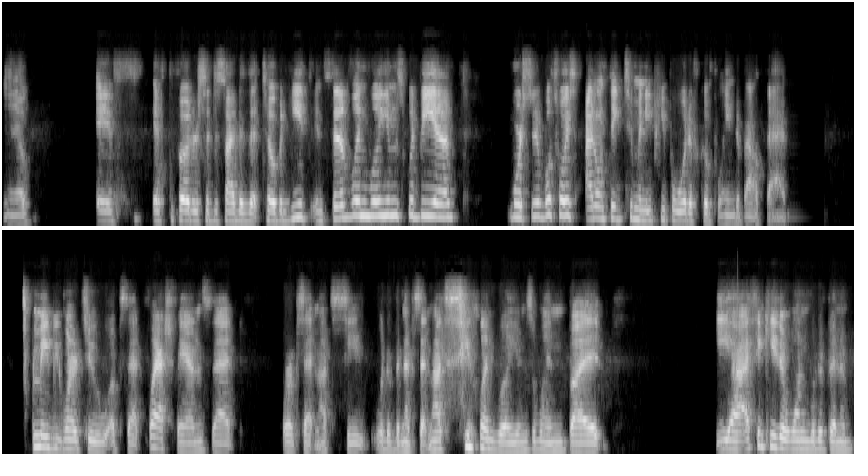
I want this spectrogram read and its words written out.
you know, if if the voters had decided that Tobin Heath instead of Lynn Williams would be a more suitable choice, I don't think too many people would have complained about that. Maybe one or two upset Flash fans that were upset not to see would have been upset not to see Lynn Williams win, but yeah, I think either one would have been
